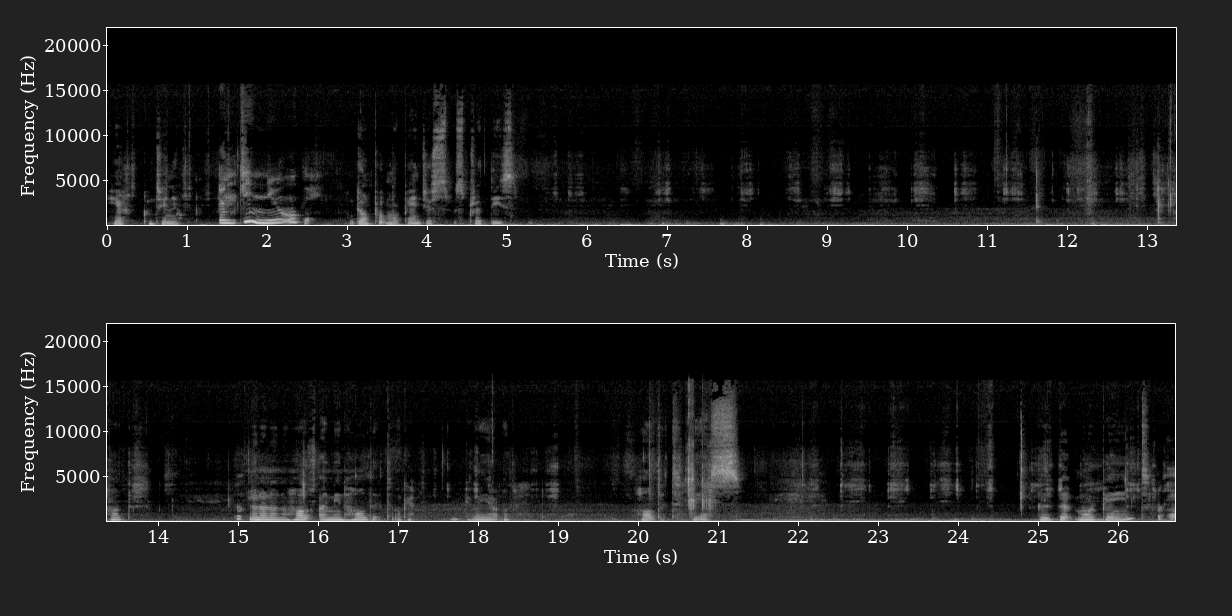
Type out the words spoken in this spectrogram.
here, continue. Continue. Okay. Don't put more paint, just spread these. Hold. No, no, no, no. Hold. I mean, hold it. Okay. Give me your other hand. Hold it. Yes. A little bit more paint. Okay. A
